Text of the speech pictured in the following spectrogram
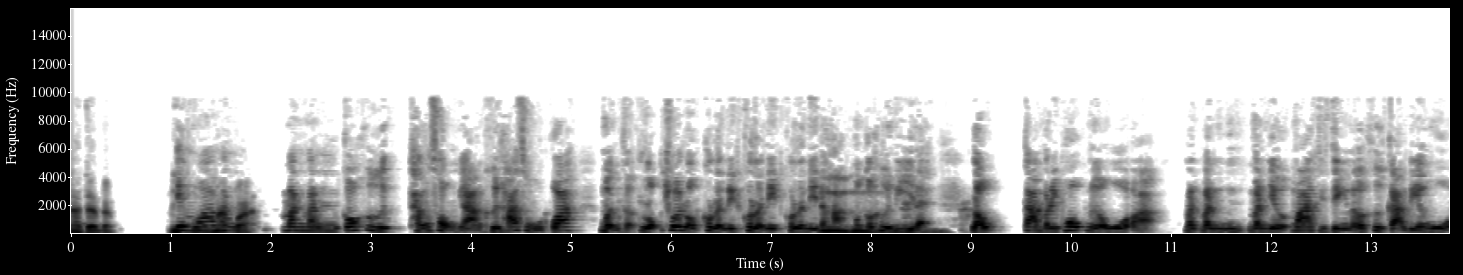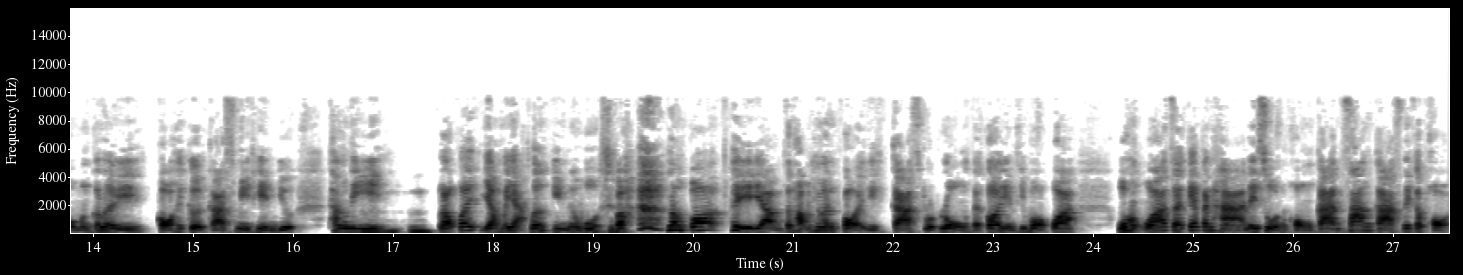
น่าจะแบบมีผลมากกว่า มันมันก็คือทั้งสองอย่างคือถ้าสมมติว่าเหมือนกับช่วยลดคนละนิดคนละนิดคนละนิดอะค่ะ มันก็คือดีแหละ แล้วการบริโภคเนื้อวัวมันมันมันเยอะมากจริงๆ แล้วก็คือการเลี้ยงวัวมันก็เลยก่อให้เกิดก๊าซมีเทนเยอะทั้งนี้ เราก็ยังไม่อยากเลิกกินเนื้อวัวใช่ปะเราก็พยายามจะทำให้มันปล่อยก๊าซลดลง แต่ก็อย่างที่บอกว่าหวังว่าจะแก้ปัญหาในส่วนของการสร้างก๊าซในกระเพาะ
